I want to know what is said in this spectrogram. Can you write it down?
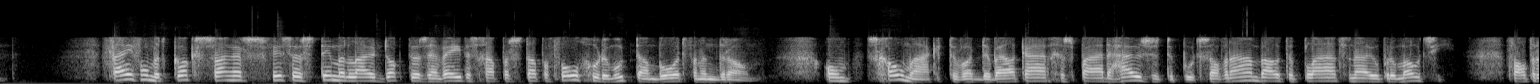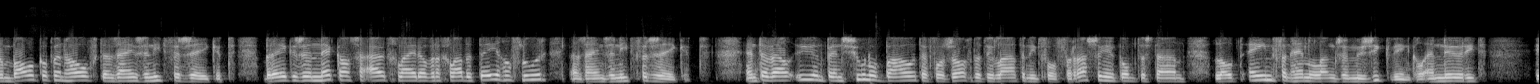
500 koks, zangers, vissers, timmerlui, dokters en wetenschappers stappen vol goede moed aan boord van een droom. Om schoonmaker te worden, bij elkaar gespaarde huizen te poetsen of een aanbouw te plaatsen naar uw promotie. Valt er een balk op hun hoofd, dan zijn ze niet verzekerd. Breken ze hun nek als ze uitglijden over een gladde tegelvloer, dan zijn ze niet verzekerd. En terwijl u een pensioen opbouwt, ervoor zorgt dat u later niet voor verrassingen komt te staan, loopt één van hen langs een muziekwinkel en neuriet...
